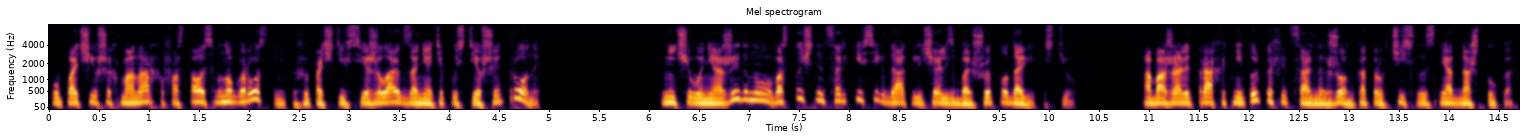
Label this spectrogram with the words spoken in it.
У почивших монархов осталось много родственников, и почти все желают занять опустевшие троны. Ничего неожиданного, восточные царьки всегда отличались большой плодовитостью. Обожали трахать не только официальных жен, которых числилась не одна штука,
